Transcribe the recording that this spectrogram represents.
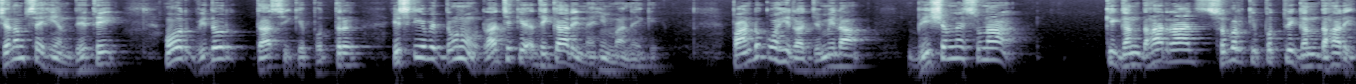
जन्म से ही अंधे थे और विदुर दासी के पुत्र इसलिए वे दोनों राज्य के अधिकारी नहीं मानेंगे। पांडु को ही राज्य मिला। भीष्म ने सुना कि गंधार राज, सुबल की पुत्री गंधारी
